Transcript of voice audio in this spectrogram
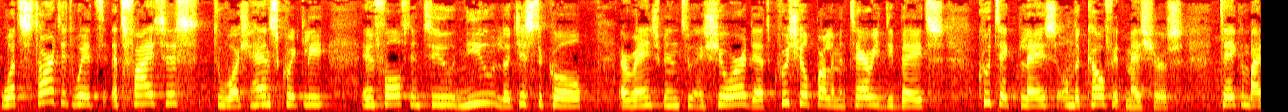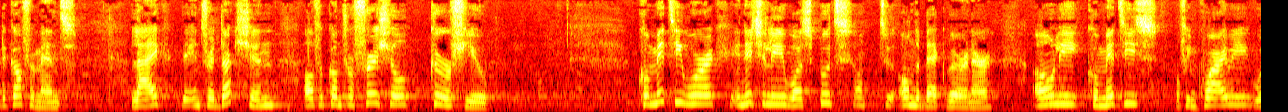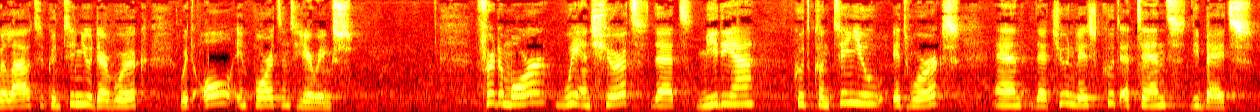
What started with advices to wash hands quickly evolved into new logistical arrangements to ensure that crucial parliamentary debates could take place on the COVID measures taken by the government like the introduction of a controversial curfew. Committee work initially was put on, to, on, the back burner. Only committees of inquiry were allowed to continue their work with all important hearings. Furthermore, we ensured that media could continue its works and that journalists could attend debates.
